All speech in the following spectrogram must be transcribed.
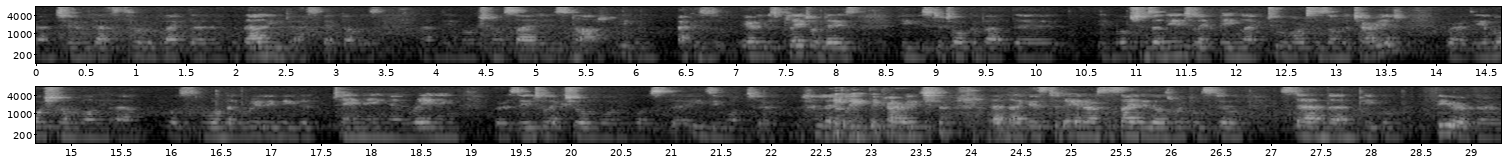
and to that's sort of like the, the valued aspect of us, and the emotional side is not. Even back as early as Plato days, he used to talk about the, the emotions and the intellect being like two horses on the chariot, where the emotional one um, was the one that really needed taming and reining, whereas the intellectual one was the easy one to let lead the carriage. and I guess today in our society, those ripples still stand, and people fear their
